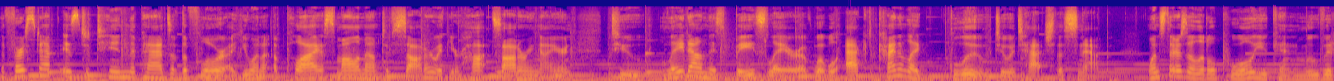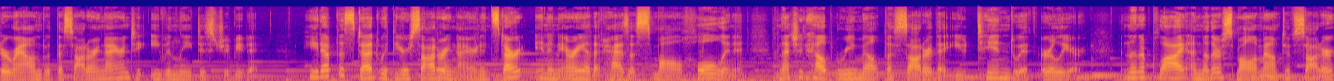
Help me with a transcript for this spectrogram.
The first step is to tin the pads of the Flora. You want to apply a small amount of solder with your hot soldering iron to lay down this base layer of what will act kind of like glue to attach the snap. Once there's a little pool, you can move it around with the soldering iron to evenly distribute it. Heat up the stud with your soldering iron and start in an area that has a small hole in it, and that should help remelt the solder that you tinned with earlier. And then apply another small amount of solder,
